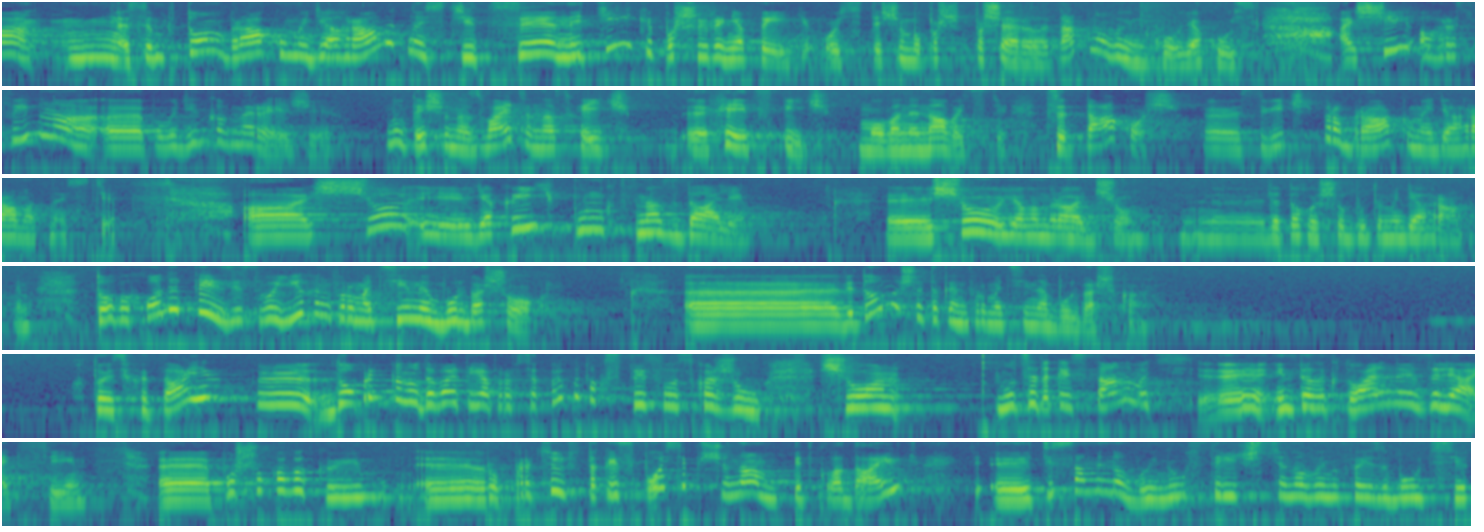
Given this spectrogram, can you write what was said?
симптом браку медіаграмотності це не тільки поширення фейків, ось те, що ми пош- поширили, так, новинку якусь, а ще й агресивна е, поведінка в мережі. Ну, те, що називається в нас е, hate speech, мова ненависті. Це також е, свідчить про брак медіаграмотності. Що, який пункт в нас далі? Е, Що я вам раджу е, для того, щоб бути медіаграмотним? То виходити зі своїх інформаційних бульбашок. Е, відомо, що таке інформаційна бульбашка? Хтось хитає? Добренько, ну давайте я про всяк випадок стисло скажу, що ну, це такий стан е, інтелектуальної ізоляції. Е, Пошуковики е, працюють в такий спосіб, що нам підкладають ті самі новини у стрічці новин у Фейсбуці,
